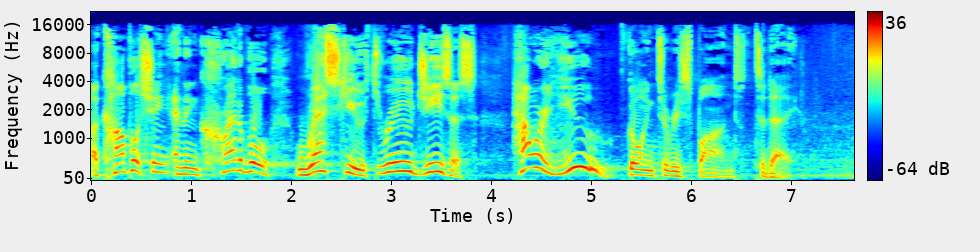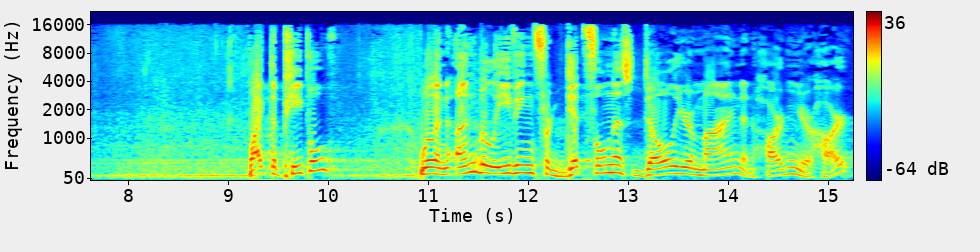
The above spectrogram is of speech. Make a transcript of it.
accomplishing an incredible rescue through Jesus. How are you going to respond today? Like the people, will an unbelieving forgetfulness dull your mind and harden your heart?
